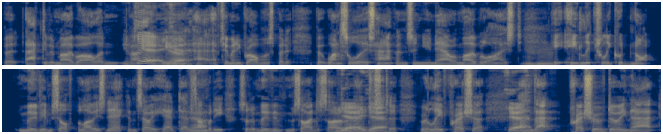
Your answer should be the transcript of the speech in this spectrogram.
but active and mobile, and you know, Yeah, he yeah. didn't ha- have too many problems. But but once all this happens and you're now immobilized, Mm-hmm. he he literally could not move himself below his neck, and so he had to have Yeah. somebody sort of move him from side to side of Yeah, the bed just to relieve pressure. Yeah. and that pressure of doing that.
